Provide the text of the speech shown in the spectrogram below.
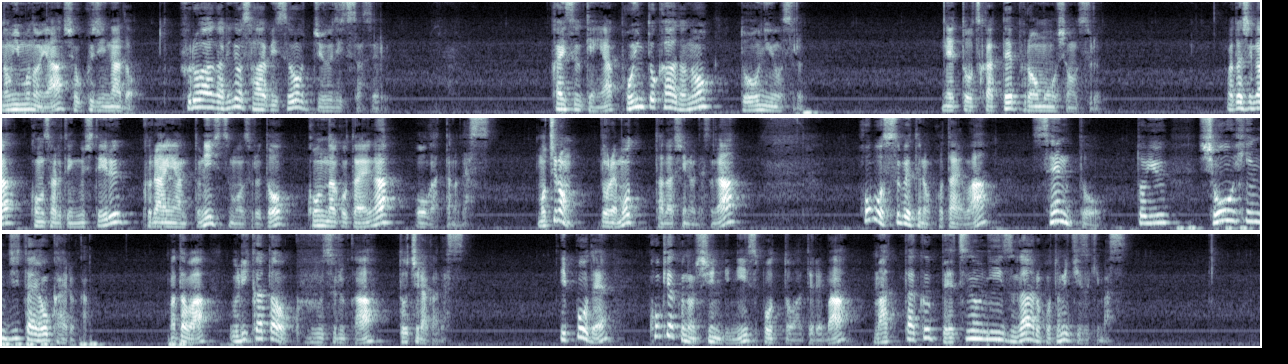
飲み物や食事など風呂上がりのサービスを充実させる。回数券やポイントカードの導入をする。ネットを使ってプロモーションする。私がコンサルティングしているクライアントに質問するとこんな答えが多かったのです。もちろんどれも正しいのですがほぼ全ての答えは銭湯という商品自体を変えるかまたは売り方を工夫するかどちらかです。一方で顧客の心理にスポットを当てれば全く別のニーズがあることに気づきます。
